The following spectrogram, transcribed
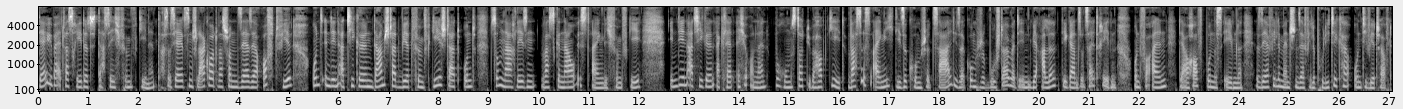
der über etwas redet, das sich 5G nennt. Das ist ja jetzt ein Schlagwort, was schon sehr, sehr oft fiel und in den Artikeln Darmstadt wird 5G statt und zum Nachlesen, was genau ist eigentlich 5G. In den Artikeln erklärt Echo Online, worum es dort überhaupt geht. Was ist eigentlich diese komische Zahl, dieser komische Buchstabe, über den wir alle die ganze Zeit reden und vor allem, der auch auf Bundesebene Ebene sehr viele Menschen, sehr viele Politiker und die Wirtschaft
